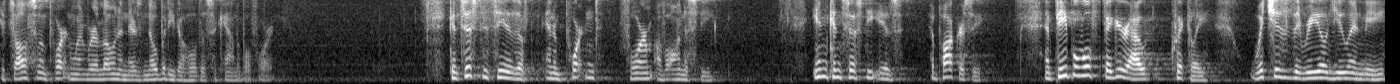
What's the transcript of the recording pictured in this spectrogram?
it's also important when we're alone and there's nobody to hold us accountable for it. Consistency is a, an important form of honesty. Inconsistency is hypocrisy. And people will figure out quickly which is the real you and me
